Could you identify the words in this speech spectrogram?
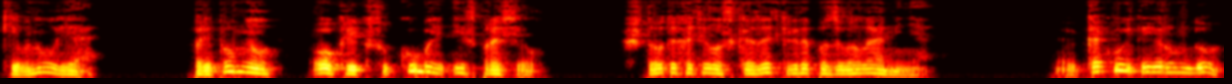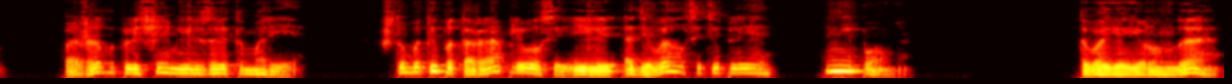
кивнул я. Припомнил окрик суккубы и спросил, что ты хотела сказать, когда позвала меня? Какую-то ерунду, пожала плечами Елизавета Мария. Чтобы ты поторапливался или одевался теплее, не помню. Твоя ерунда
